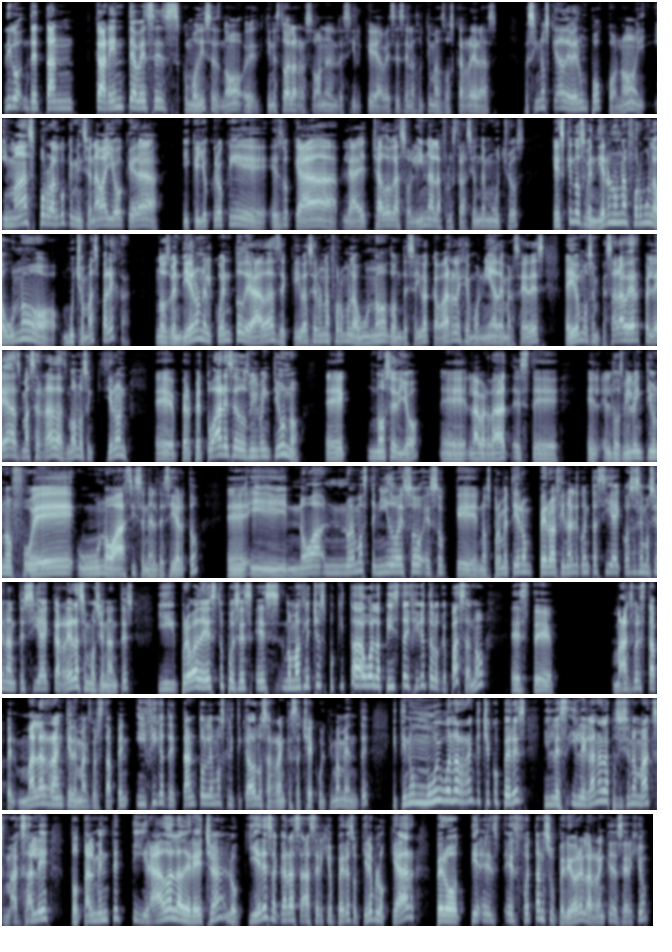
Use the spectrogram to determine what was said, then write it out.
Digo, de tan carente a veces, como dices, ¿no? Eh, tienes toda la razón en decir que a veces en las últimas dos carreras, pues sí nos queda de ver un poco, ¿no? Y más por algo que mencionaba yo, que era, y que yo creo que es lo que le ha echado gasolina a la frustración de muchos, es que nos vendieron una Fórmula 1 mucho más pareja nos vendieron el cuento de hadas de que iba a ser una Fórmula 1 donde se iba a acabar la hegemonía de Mercedes e íbamos a empezar a ver peleas más cerradas, ¿no? Nos quisieron eh, perpetuar ese 2021. Eh, no se dio. Eh, la verdad, este, el, el, 2021 fue un oasis en el desierto. Y no, no hemos tenido eso, eso que nos prometieron, pero al final de cuentas sí hay cosas emocionantes, sí hay carreras emocionantes. Y prueba de esto, pues es, es nomás le echas poquita agua a la pista y fíjate lo que pasa, ¿no? Este, Max Verstappen, mal arranque de Max Verstappen. Y fíjate, tanto le hemos criticado los arranques a Checo últimamente. Y tiene un muy buen arranque Checo Pérez y, les, y le gana la posición a Max. Max sale totalmente tirado a la derecha, lo quiere sacar a, Sergio Pérez o quiere bloquear, pero fue tan superior el arranque de Sergio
